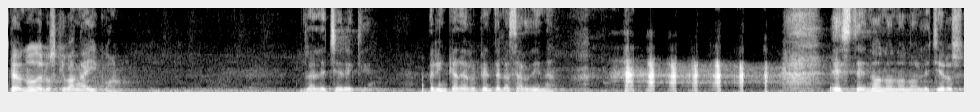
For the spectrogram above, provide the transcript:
pero no de los que van ahí con la lechera que brinca de repente la sardina. Este, no, no, no, no, lecheros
